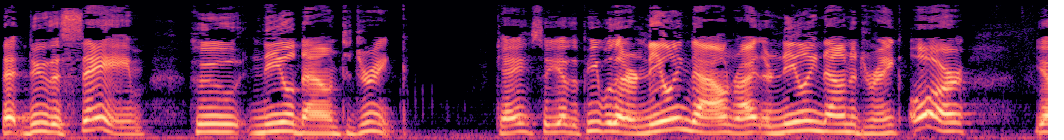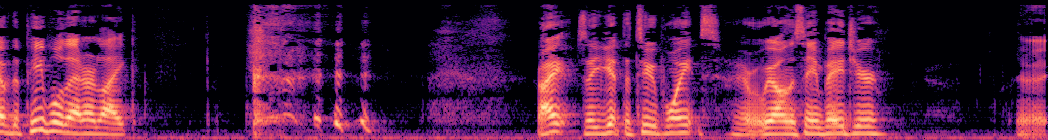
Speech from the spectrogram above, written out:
that do the same who kneel down to drink. Okay, so you have the people that are kneeling down, right? They're kneeling down to drink, or you have the people that are like, right? So you get the two points. Are we all on the same page here? All right,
